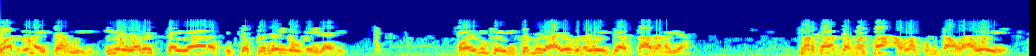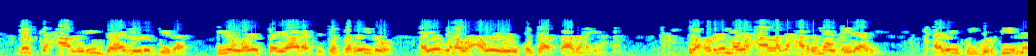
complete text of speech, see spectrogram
waad cunaysaan weeye. Iyo walisayaarati safaraydow dha ilaahay oo idinka idinka mida ayaguna way saad qaadanayaan. Marka hadda mataacan lakumtaan waxa weeye dadka xaadiriinta ha loola jeedaa. Iyo walisayaarati safaraydo ayaguna waxa weeye way kasaad qaadanayaan. Wa xurima waxaa laga xarimow dha ilaahay. Calaykum korkiina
